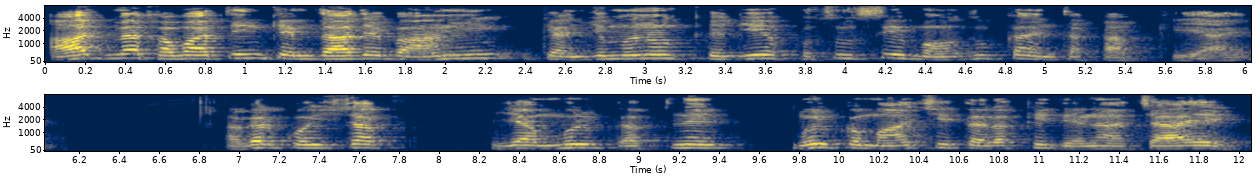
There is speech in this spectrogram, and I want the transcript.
آج میں خواتین کے امداد باہمی کے انجمنوں کے لیے خصوصی موضوع کا انتخاب کیا ہے۔ اگر کوئی شخص یا ملک اپنے ملک کو معاشی ترقی دینا چاہے،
